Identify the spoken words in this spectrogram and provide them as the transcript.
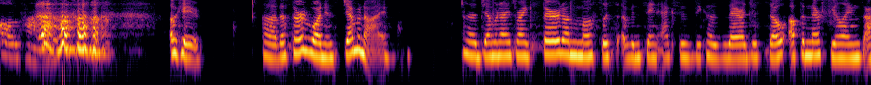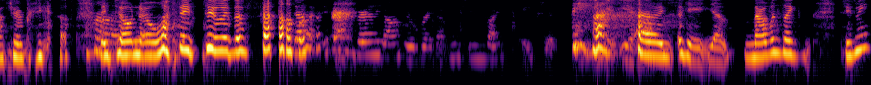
all the time. okay. Uh, the third one is Gemini. Uh, Gemini's rank third on the most lists of insane exes because they're just so up in their feelings after a breakup. They don't know what they do with themselves. Gemma has barely gone through a breakup and she's like ape shit. yeah. Uh, okay, yes. That was like, excuse me?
